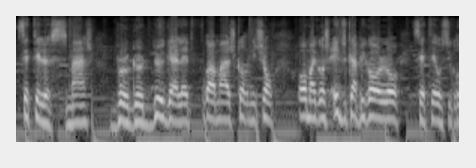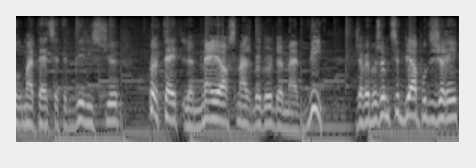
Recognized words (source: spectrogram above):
c'était le smash burger, deux galettes, fromage, cornichon, oh my gosh, et du capicolo. C'était aussi gros que ma tête, c'était délicieux. Peut-être le meilleur smash burger de ma vie. J'avais besoin d'une petite bière pour digérer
